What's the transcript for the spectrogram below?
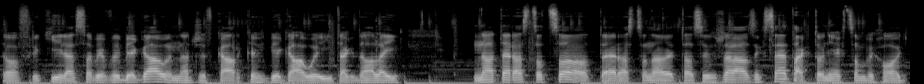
to frikile sobie wybiegały na drzewkarkę, wbiegały i tak dalej. No a teraz to co? Teraz to nawet tacy w żelaznych setach to nie chcą wychodzić.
